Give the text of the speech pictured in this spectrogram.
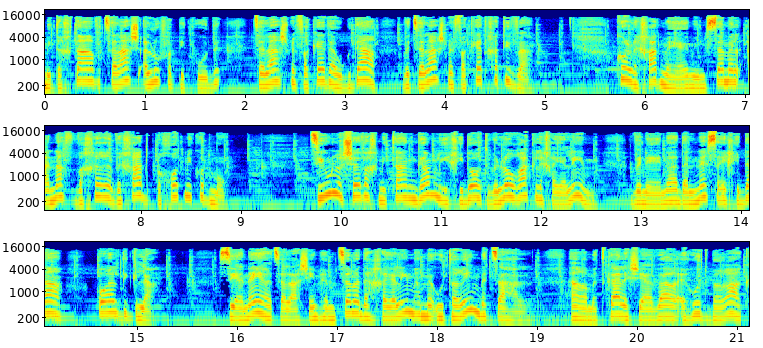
מתחתיו צל"ש אלוף הפיקוד, צל"ש מפקד האוגדה וצל"ש מפקד חטיבה. כל אחד מהם עם סמל ענף וחרב אחד פחות מקודמו. ציון לשבח ניתן גם ליחידות ולא רק לחיילים, ונענד על נס היחידה או על דגלה. שיאני הצל"שים הם צמד החיילים המעוטרים בצה"ל, הרמטכ"ל לשעבר אהוד ברק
